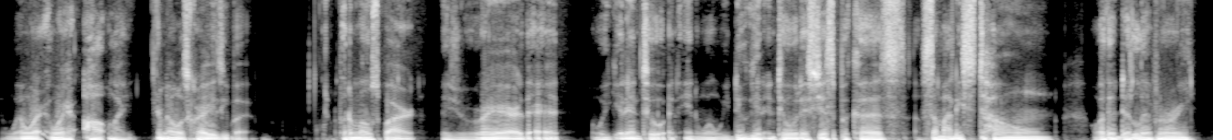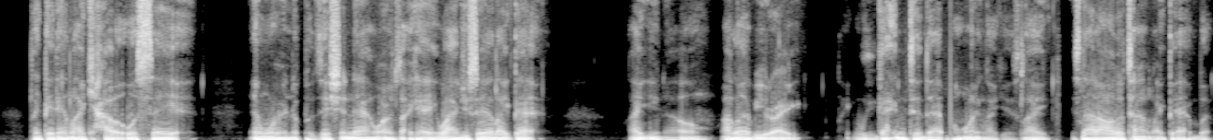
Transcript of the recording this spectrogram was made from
When we're we're all like, you know, it's crazy, but for the most part, it's rare that we get into it. And when we do get into it, it's just because of somebody's tone or the delivery. Like they didn't like how it was said. And we're in a position now where it's like, hey, why'd you say it like that? Like, you know, I love you, right? Like we gotten to that point. Like it's like it's not all the time like that, but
